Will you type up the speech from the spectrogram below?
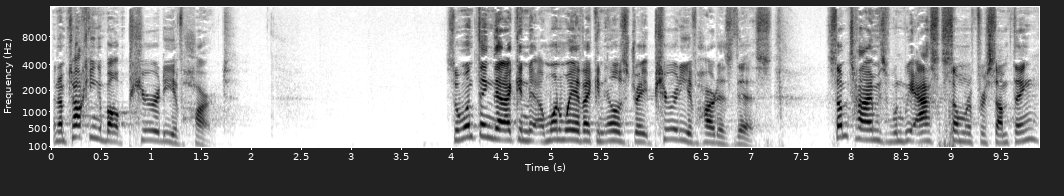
And I'm talking about purity of heart. So, one thing that I can, one way if I can illustrate purity of heart is this. Sometimes when we ask someone for something,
